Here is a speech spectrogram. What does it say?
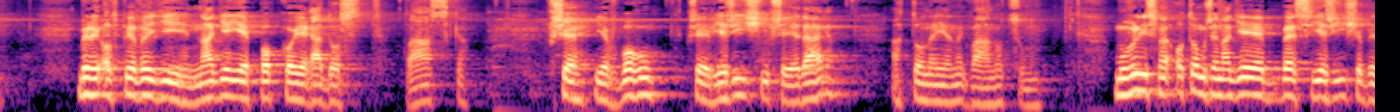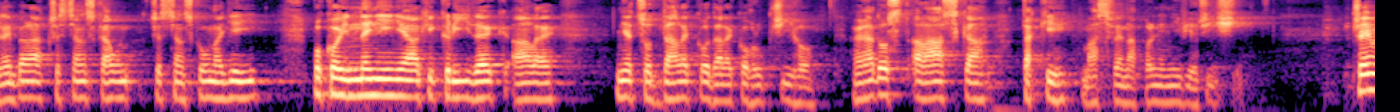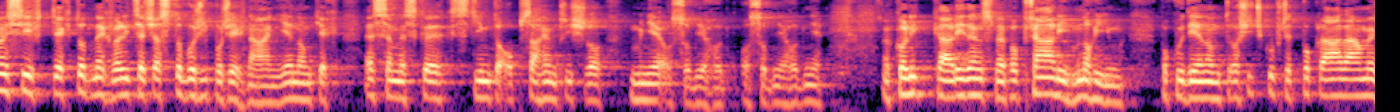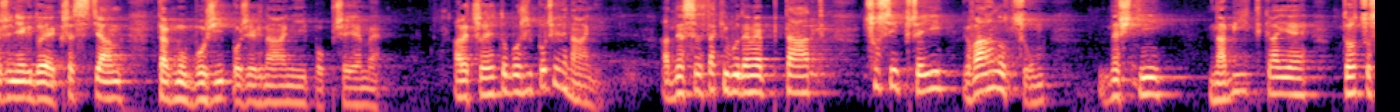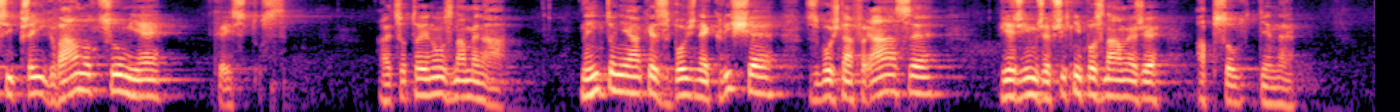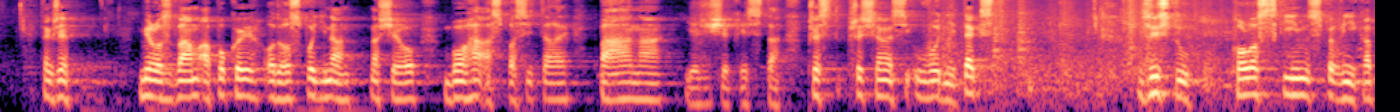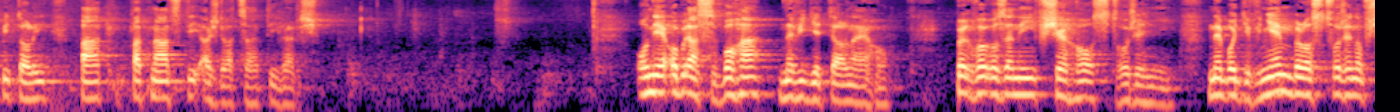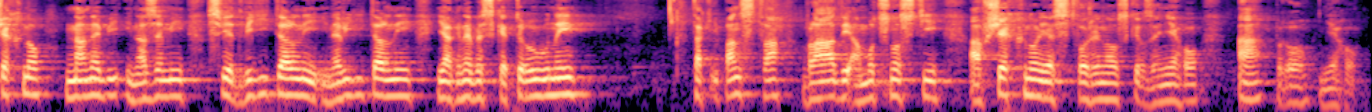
Byly odpovědi naděje, pokoj, radost, láska. Vše je v Bohu, vše je v Ježíši, vše je dar a to nejen k Vánocům. Mluvili jsme o tom, že naděje bez Ježíše by nebyla křesťanskou, křesťanskou nadějí. Pokoj není nějaký klídek, ale něco daleko, daleko hlubšího. Radost a láska taky má své naplnění v Ježíši. Přejeme si v těchto dnech velice často boží požehnání, jenom těch SMS s tímto obsahem přišlo mně osobě, osobně hodně. Kolika lidem jsme popřáli mnohým, pokud jenom trošičku předpokládáme, že někdo je křesťan, tak mu boží požehnání popřejeme. Ale co je to boží požehnání? A dnes se taky budeme ptát, co si přeji k Vánocům. Dnešní nabídka je, to, co si přeji k Vánocům, je Kristus. Ale co to jenom znamená? Není to nějaké zbožné kliše, zbožná fráze? Věřím, že všichni poznáme, že absolutně ne. Takže milost vám a pokoj od hospodina našeho Boha a Spasitele, Pána Ježíše Krista. Přečteme si úvodní text z listu Koloským z první kapitoly, 15. až 20. verš. On je obraz Boha neviditelného, prvorozený všeho stvoření, neboť v něm bylo stvořeno všechno na nebi i na zemi, svět viditelný i neviditelný, jak nebeské trůny, tak i panstva, vlády a mocnosti a všechno je stvořeno skrze něho a pro něho.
